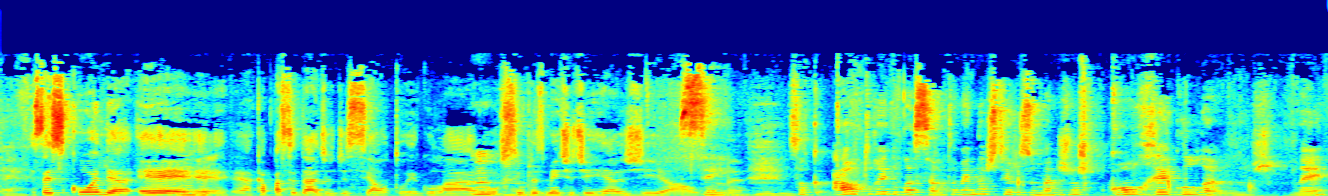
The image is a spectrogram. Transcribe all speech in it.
É. Essa escolha é, uhum. é, a capacidade de se autorregular uhum. ou simplesmente de reagir a algo, Sim. né? Uhum. Só que a autorregulação também nós seres humanos nós corregulamos, né?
